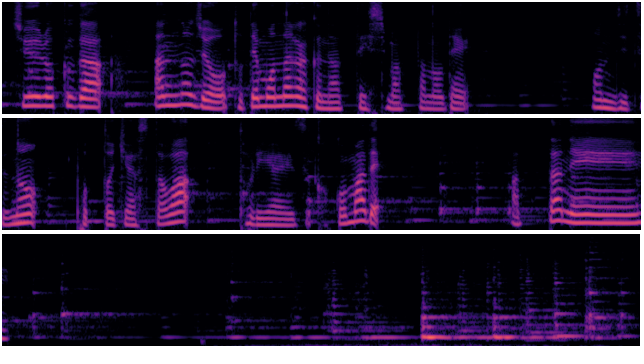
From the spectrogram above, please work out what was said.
収録が案の定とても長くなってしまったので、本日のポッドキャストはとりあえずここまで。あったねー。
